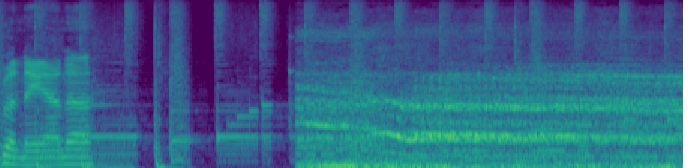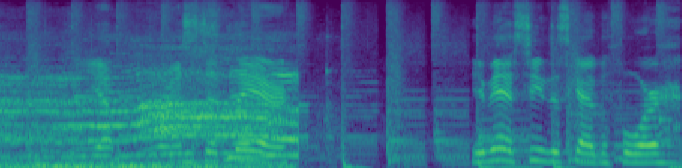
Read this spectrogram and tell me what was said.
banana. Yep. Rest it there. You may have seen this guy before.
